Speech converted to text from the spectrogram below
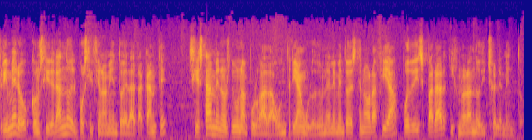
Primero, considerando el posicionamiento del atacante, si está a menos de una pulgada o un triángulo de un elemento de escenografía, puede disparar ignorando dicho elemento.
